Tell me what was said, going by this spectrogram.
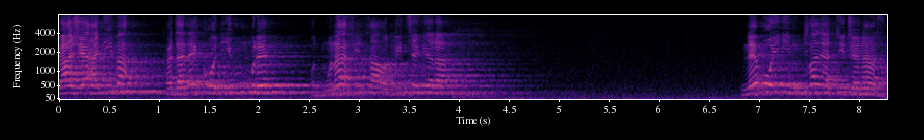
Kaže, a njima, kada neko od njih umre, od munafika, od licemjera, nemoj im klanjati dženazu,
